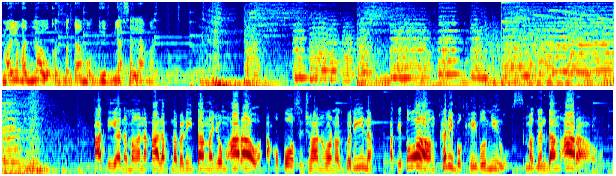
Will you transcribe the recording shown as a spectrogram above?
mayong adlaw kag madamo gid nga salamat. At iyan ang mga nakalap na balita ngayong araw. Ako po si John Ronald Guarin at ito ang Kalibo Cable News. Magandang araw!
